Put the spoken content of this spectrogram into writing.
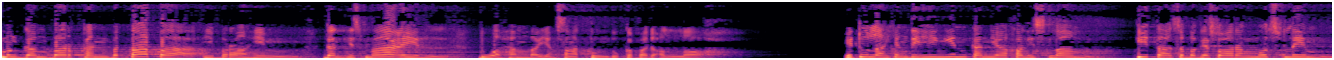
menggambarkan betapa Ibrahim dan Ismail dua hamba yang sangat tunduk kepada Allah. Itulah yang diinginkan ya akhal Islam. Kita sebagai seorang muslim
